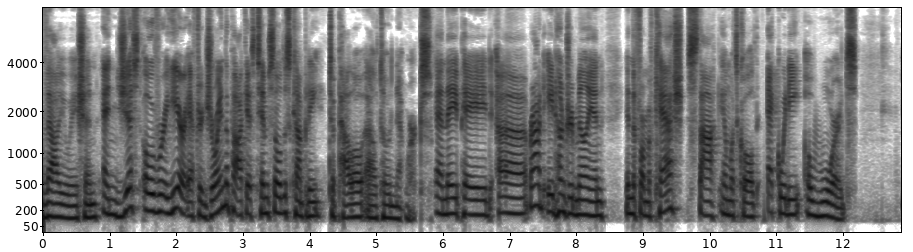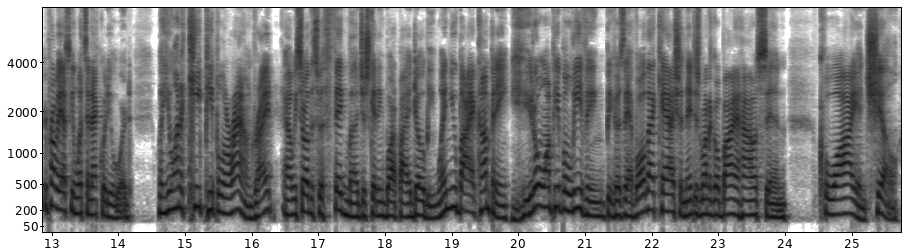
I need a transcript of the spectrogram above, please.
valuation. And just over a year after joining the podcast, Tim sold his company to Palo Alto Networks. And they paid uh, around $800 million in the form of cash, stock, and what's called equity awards. You're probably asking, what's an equity award? Well, you want to keep people around, right? Uh, we saw this with Figma just getting bought by Adobe. When you buy a company, you don't want people leaving because they have all that cash and they just want to go buy a house in Kauai and chill.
